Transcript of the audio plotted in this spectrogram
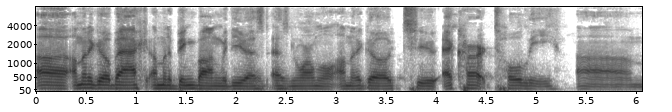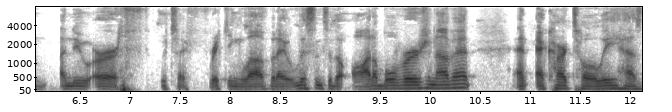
Uh, I'm going to go back. I'm going to bing bong with you as, as normal. I'm going to go to Eckhart Tolle, um, A New Earth which I freaking love, but I listened to the audible version of it. And Eckhart Tolle has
